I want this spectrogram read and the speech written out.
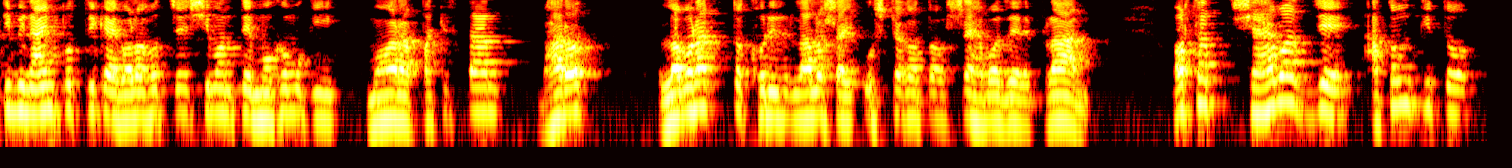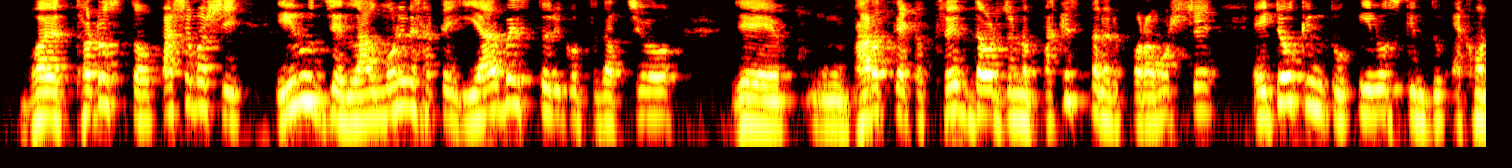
টিভি নাইন পত্রিকায় বলা হচ্ছে সীমান্তে মুখোমুখি মহড়া পাকিস্তান, ভারত লবণাক্ত খড়ির লালসায় ওষ্ঠাগত শাহবাজের প্রাণ। অর্থাৎ শাহবাজ যে আতঙ্কিত, ভয়ে থটস্থ পাশাপাশি ইউনূস যে লালমনিরহাটে এয়ারবেস তৈরি করতে যাচ্ছিল যে ভারতকে একটা থ্রেট দেওয়ার জন্য পাকিস্তানের পরামর্শে এইটাও কিন্তু ইউনূস কিন্তু এখন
